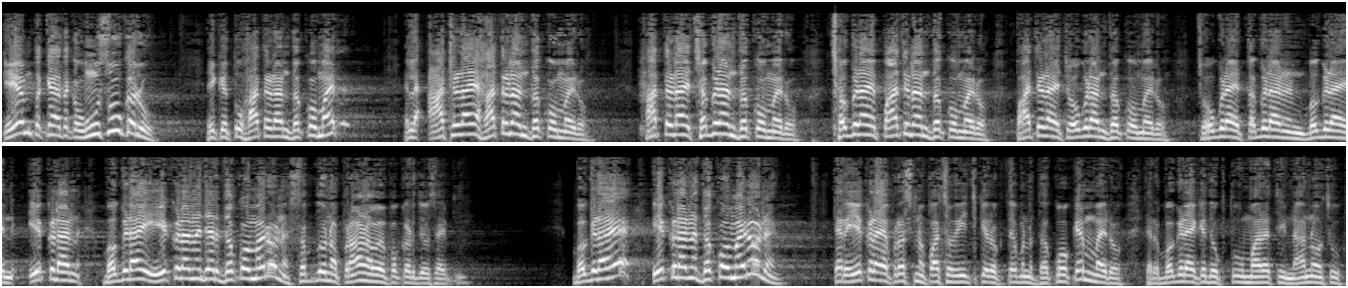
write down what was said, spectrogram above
કેમ તો કહે કે હું શું કરું? એ કે તું હાથડાને ધક્કો માર. એટલે આઠડાએ હાથડાને ધક્કો માર્યો. હાથડાએ છગડાને ધક્કો માર્યો. છગડાએ પાંચડાને ધક્કો માર્યો. પાંચડાએ ચોગડાને ધક્કો માર્યો. ચોગડાએ તગડાને બગડાએ ને એકડાને. બગડાએ એકડાને જ્યારે ધક્કો માર્યો ને, શબ્દોના પ્રાણ હવે પકડજો સાહેબ. બગડાએ એકડાને ધક્કો માર્યો ને, ત્યારે એકડાએ પ્રશ્ન પાછો એ જ કર્યો કે તે મને ધક્કો કેમ માર્યો? ત્યારે બગડાએ કીધું તું મારાથી નાનો છું.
